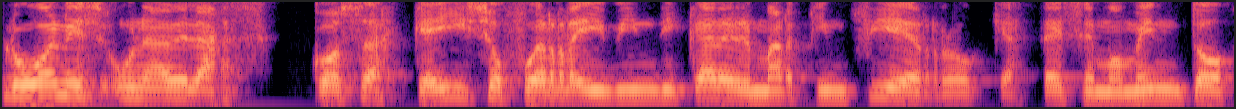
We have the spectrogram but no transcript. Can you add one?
Lugones, una de las cosas que hizo fue reivindicar el Martín Fierro, que hasta ese momento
